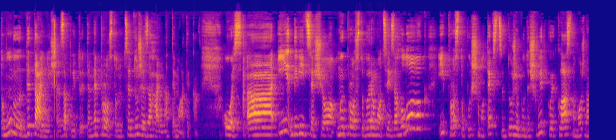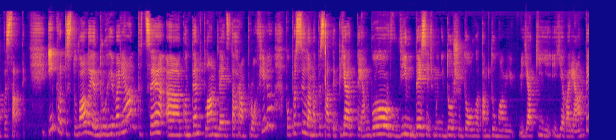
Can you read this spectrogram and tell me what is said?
Тому ви детальніше запитуєте, не просто, ну це дуже загальна тематика. Ось. А, і дивіться, що ми просто беремо цей заголовок і просто пишемо текст. Це дуже буде швидко і класно можна писати. І протестувала я другий варіант: це е, контент-план для інстаграм-профілю. Попросила написати 5 тем, бо він 10 мені дуже довго там думав, які є варіанти.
